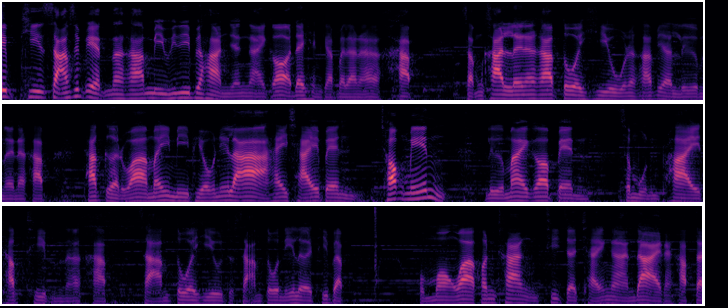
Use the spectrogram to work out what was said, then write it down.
10ขีด31 นะครับมีวิธีผ่านยังไงก็ได้เห็นกันไปแล้วนะครับสำคัญเลยนะครับตัวฮิลนะครับอย่าลืมเลยนะครับ ถ้าเกิดว่าไม่มีเพียวนิลาให้ใช้เป็นช็อกมินหรือไม่ก็เป็นสมุนไพรทับทิมนะครับ 3 ตัวฮิลสามตัวนี้เลยที่แบบผมมองว่าค่อนข้างที่จะใช้งานได้นะครับ แต่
